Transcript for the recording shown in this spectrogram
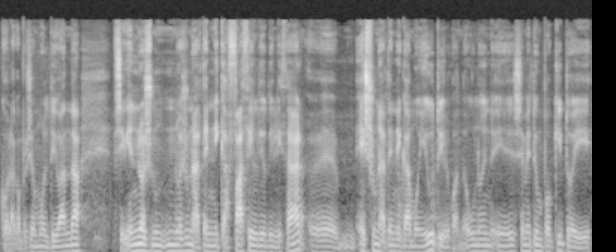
con la compresión multibanda, si bien no es, no es una técnica fácil de utilizar, eh, es una técnica muy útil. Cuando uno se mete un poquito y,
